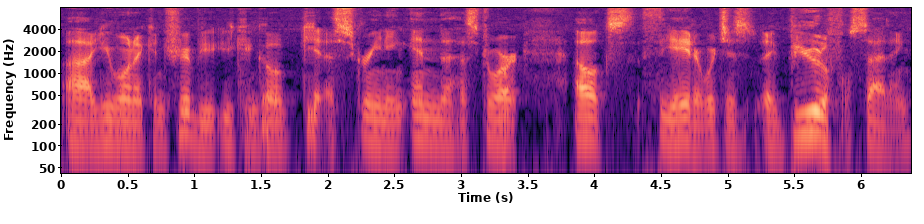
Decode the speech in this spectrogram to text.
uh, you want to contribute. You can go get a screening in the historic Elks Theater, which is a beautiful setting.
